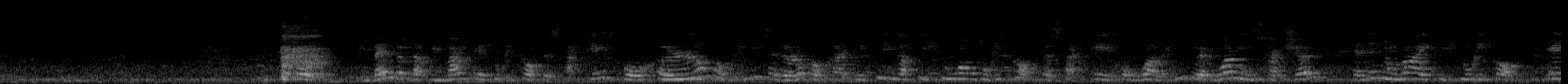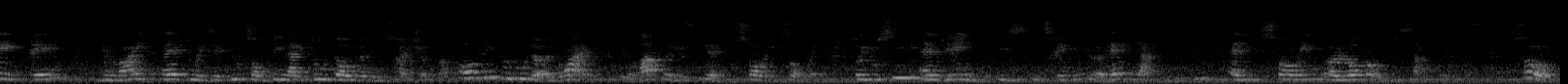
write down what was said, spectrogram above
so remember that we might have to record a stack trace for a lot of reads and a lot of writes. So it means that if you want to record a stack trace for one read, you have one instruction, and then you might, if you record eight frames, you might have to execute something like 2,000 instructions, but only to do the unwind, because after you still have to store it somewhere. So you see Helgrind is it's really a heavy activity, and it's storing a lot of these stack traces. So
